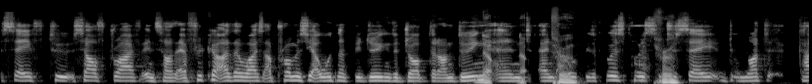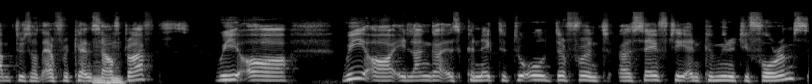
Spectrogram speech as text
safe to self-drive in South Africa. Otherwise, I promise you, I would not be doing the job that I'm doing, No, and no, and I would be the first person True. to say, do not come to South Africa and Mhm. self-drive. We are. We are Ilanga is connected to all different uh, safety and community forums,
